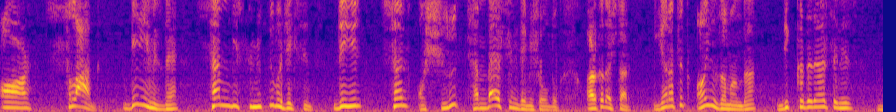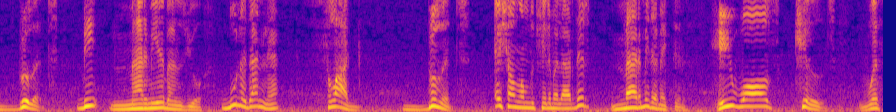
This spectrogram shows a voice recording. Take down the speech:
are slug dediğimizde sen bir sümüklü böceksin değil sen aşırı tembelsin demiş olduk. Arkadaşlar yaratık aynı zamanda dikkat ederseniz bullet bir mermiye benziyor. Bu nedenle slug, bullet eş anlamlı kelimelerdir. Mermi demektir. He was killed with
